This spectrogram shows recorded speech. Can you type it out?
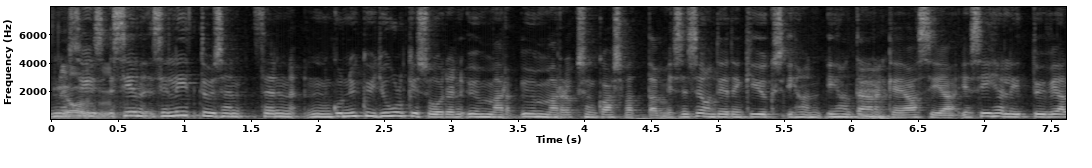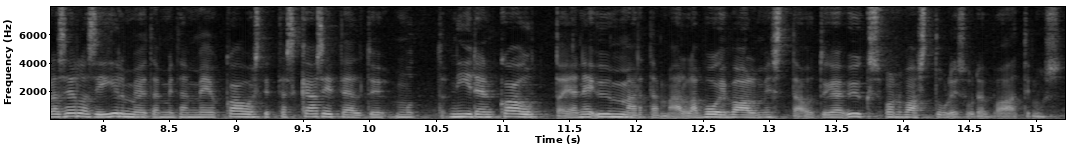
no siis, se, se liittyy sen, sen niin kuin nykyjulkisuuden ymmär, ymmärryksen kasvattamiseen. Se on tietenkin yksi ihan, ihan tärkeä mm. asia. Ja siihen liittyy vielä sellaisia ilmiöitä, mitä me ei ole kauheasti tässä käsitelty, mutta niiden kautta ja ne ymmärtämällä voi valmistautua. Ja yksi on vastuullisuuden vaatimus.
